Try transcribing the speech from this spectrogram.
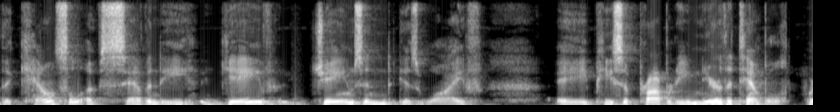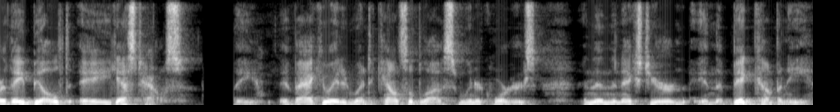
the Council of 70 gave James and his wife a piece of property near the temple where they built a guest house. They evacuated, went to Council Bluffs, winter quarters, and then the next year in the big company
